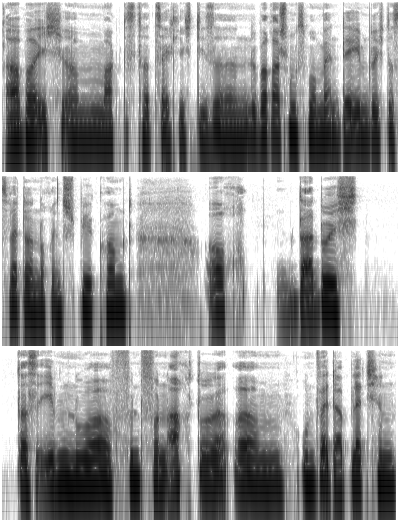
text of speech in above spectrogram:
Aber ich ähm, mag das tatsächlich, diesen Überraschungsmoment, der eben durch das Wetter noch ins Spiel kommt. Auch dadurch, dass eben nur fünf von acht oder ähm, Unwetterblättchen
